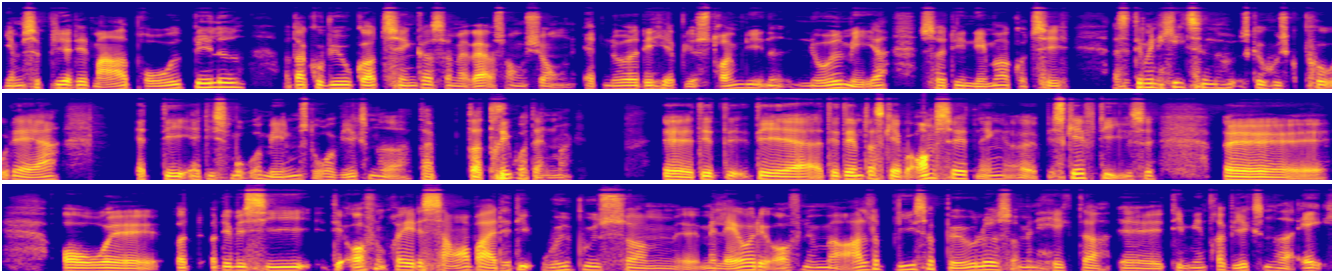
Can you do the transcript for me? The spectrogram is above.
jamen så bliver det et meget broget billede, Og der kunne vi jo godt tænke os som erhvervsorganisation, at noget af det her bliver strømlignet noget mere, så det er nemmere at gå til. Altså det man hele tiden skal huske på, det er, at det er de små og mellemstore virksomheder, der, der driver Danmark. Øh, det, det, det, er, det er dem, der skaber omsætning og beskæftigelse, øh, og, øh, og, og det vil sige, det offentlige samarbejde, de udbud, som øh, man laver det offentlige, må aldrig blive så bøvlet, som man hægter øh, de mindre virksomheder af.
